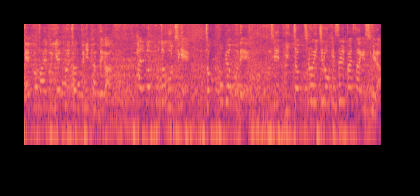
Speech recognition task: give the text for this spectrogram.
F5EF 전투기 편대가 8번 표적 우측에 적 포병 부대 2.75인치 로켓을 발사하겠습니다.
